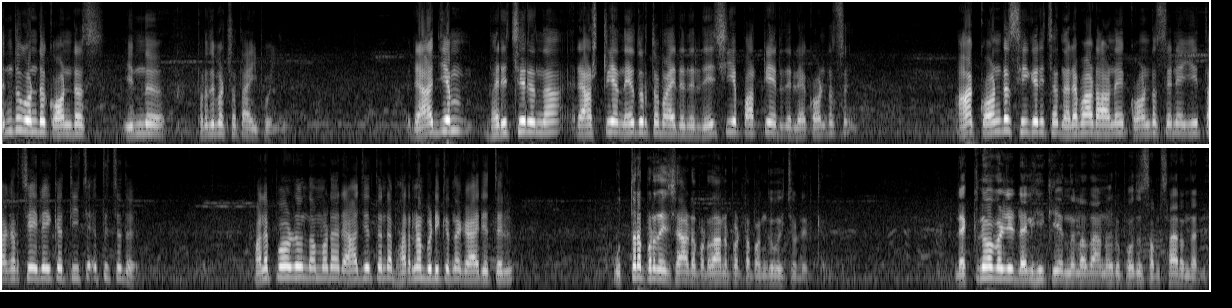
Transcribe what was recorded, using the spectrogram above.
എന്തുകൊണ്ട് കോൺഗ്രസ് ഇന്ന് പ്രതിപക്ഷത്തായി പോയി? രാജ്യം ഭരിച്ചിരുന്ന രാഷ്ട്രീയ നേതൃത്വമായിരുന്നില്ല ദേശീയ പാർട്ടിയായിരുന്നില്ലേ കോൺഗ്രസ്? ആ കോൺഗ്രസ് സ്വീകരിച്ച നിലപാടാണ് കോൺഗ്രസിനെ ഈ തകർച്ചയിലേക്ക് എത്തിച്ച് എത്തിച്ചത്. പലപ്പോഴും നമ്മുടെ രാജ്യത്തിന്റെ ഭരണം പിടിക്കുന്ന കാര്യത്തിൽ ഉത്തർപ്രദേശാണ് പ്രധാനപ്പെട്ട പങ്ക് വഹിച്ചുകൊണ്ടിരിക്കുന്നത്. ലക്നോ വഴി ഡൽഹിക്ക് എന്നുള്ളതാണ് ഒരു പൊതു സംസാരം തന്നെ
